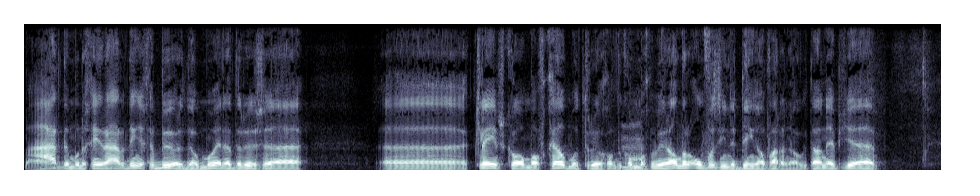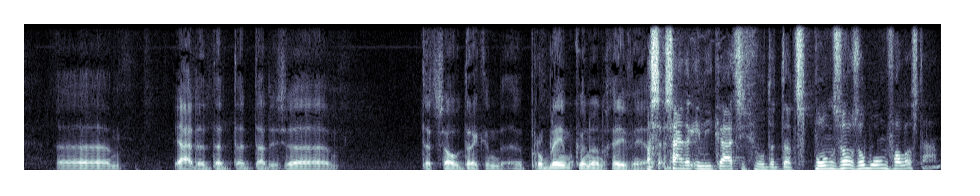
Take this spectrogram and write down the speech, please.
Maar er moeten geen rare dingen gebeuren. Op het moment dat er dus eh, eh, claims komen of geld moet terug... of er komen gebeuren andere onvoorziene dingen of wat dan ook... dan heb je... ehm, ja, dat, dat, dat, dat is... eh, dat zou direct een, eh, probleem kunnen geven. Ja. Maar zijn er indicaties bijvoorbeeld dat, dat sponsors op omvallen staan?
